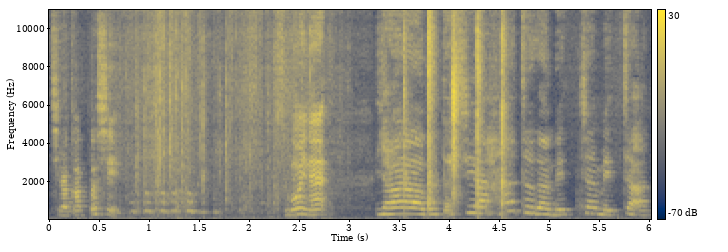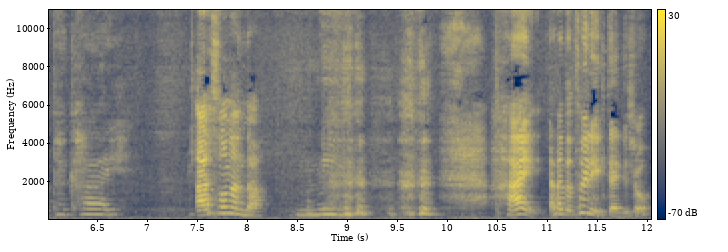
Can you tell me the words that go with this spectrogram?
散らかったし。すごいね。いやー私はハートがめっちゃめっちゃあったかい。あそうなんだ。うん。はい。あなたトイレ行きたいでしょ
